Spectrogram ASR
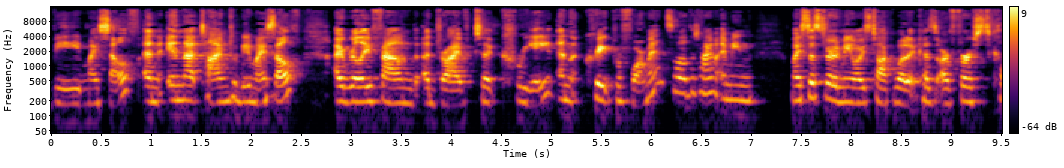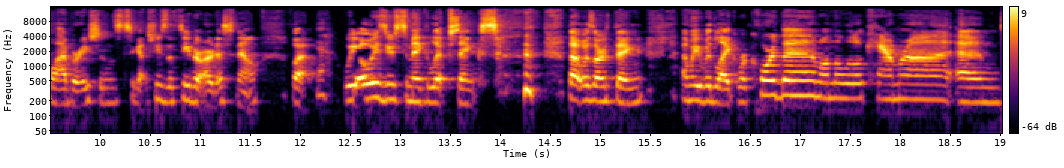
be myself and in that time to be myself i really found a drive to create and create performance all the time i mean my sister and me always talk about it because our first collaborations together she's a theater artist now but yeah. we always used to make lip syncs. That was our thing. And we would like record them on the little camera and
